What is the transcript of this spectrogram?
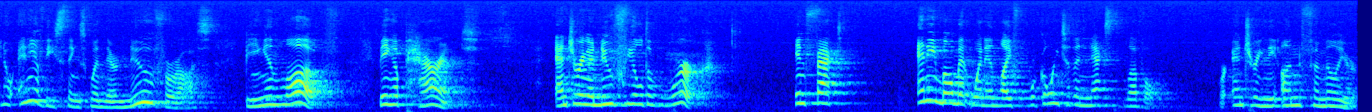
you know, any of these things when they're new for us being in love, being a parent, entering a new field of work. In fact, any moment when in life we're going to the next level, we're entering the unfamiliar.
